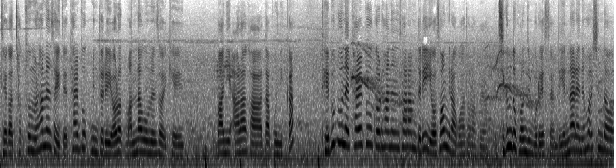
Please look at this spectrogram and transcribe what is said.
제가 작품을 하면서 이제 탈북민들을 여러 만나보면서 이렇게 많이 알아가다 보니까 대부분의 탈북을 하는 사람들이 여성이라고 하더라고요. 지금도 그런지는 모르겠어요. 근데 옛날에는 훨씬 더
